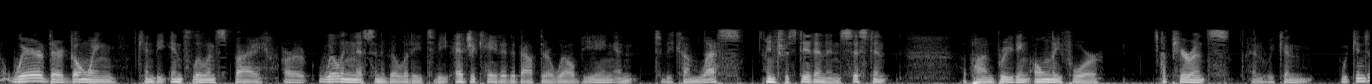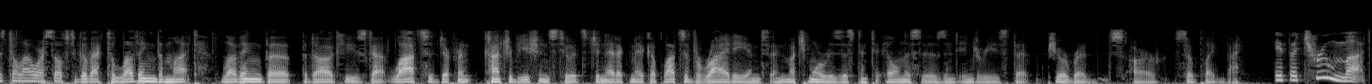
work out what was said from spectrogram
where they're going can be influenced by our willingness and ability to be educated about their well-being and to become less interested and insistent upon breeding only for appearance and we can we can just allow ourselves to go back to loving the mutt, loving the, the dog who's got lots of different contributions to its genetic makeup, lots of variety, and, and much more resistant to illnesses and injuries that purebreds are so plagued by. If a true mutt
